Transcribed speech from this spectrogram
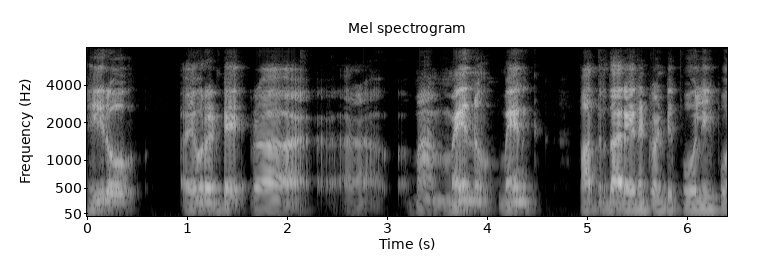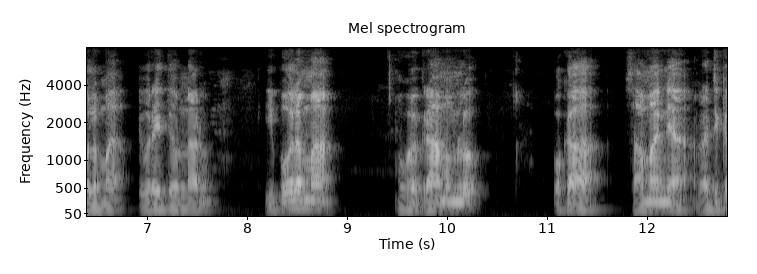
హీరో ఎవరంటే మెయిన్ మెయిన్ పాత్రధారి అయినటువంటి పోలి పోలమ్మ ఎవరైతే ఉన్నారో ఈ పోలమ్మ ఒక గ్రామంలో ఒక సామాన్య రజక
